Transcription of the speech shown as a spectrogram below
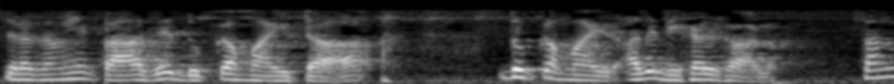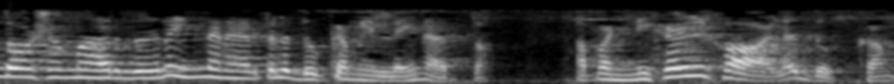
சில சமயம் கிளாஸே துக்கம் ஆயிட்டா துக்கம் அது நிகழ்காலம். சந்தோஷமா இருந்ததுன்னா இந்த நேரத்துல துக்கம் இல்லைன்னு அர்த்தம். அப்ப நிகழ்கால துக்கம்.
